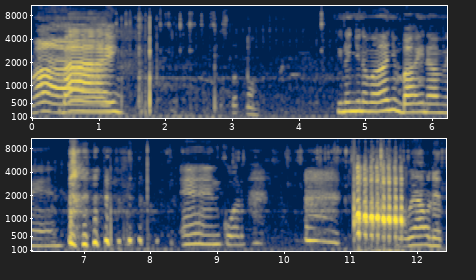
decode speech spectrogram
Bye. Bye! Stop mo. Tingnan nyo naman yung bahay namin. And court. Mamaya ulit.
